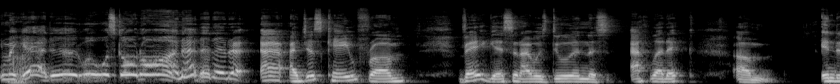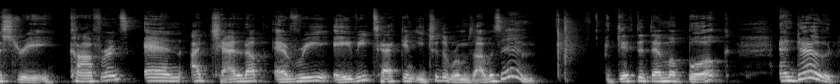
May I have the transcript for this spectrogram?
I'm like, yeah, dude, well, what's going on? I just came from Vegas and I was doing this athletic um, industry conference and I chatted up every AV tech in each of the rooms I was in. I gifted them a book. And dude,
